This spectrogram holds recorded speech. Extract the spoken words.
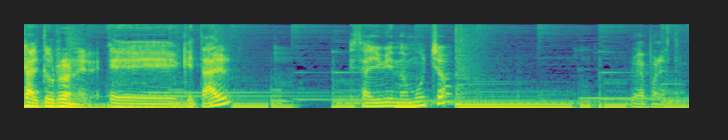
Pues al turroner, eh, ¿qué tal? ¿Está lloviendo mucho? Lo voy a poner también.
